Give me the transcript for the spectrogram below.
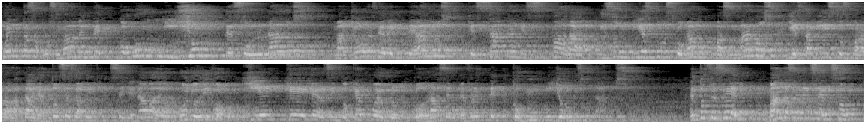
cuentas aproximadamente con un millón de soldados mayores de 20 años que sacan espada y son diestros con ambas manos y están listos para la batalla. Entonces David se llenaba de orgullo y dijo, ¿qué, qué ejército, qué pueblo podrá hacerme frente con un millón de soldados? Entonces él manda hacer el censo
